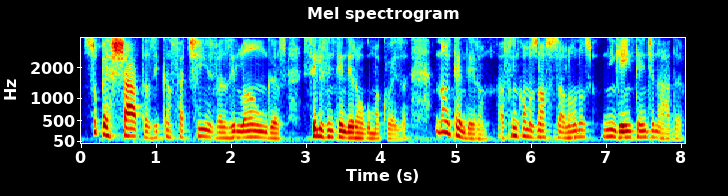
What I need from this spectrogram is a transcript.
super chatas e cansativas e longas, se eles entenderam alguma coisa. Não entenderam. Assim como os nossos alunos, ninguém entende nada.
